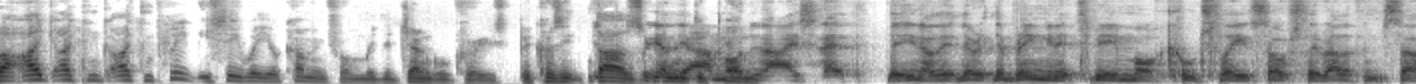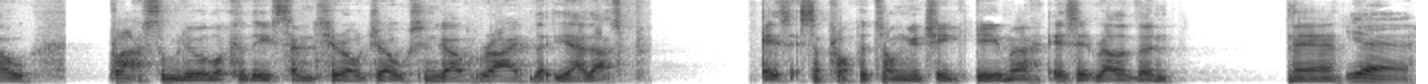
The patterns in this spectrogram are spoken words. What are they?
Yeah. But I, I can I completely see where you're coming from with the Jungle Cruise because it does Again, all they are modernising it. They, you know, they, they're, they're bringing it to being more culturally and socially relevant. So perhaps somebody will look at these 70 year old jokes and go, right, that, yeah, that's it's, it's a proper tongue in cheek humour. Is it relevant? Yeah. Yeah.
